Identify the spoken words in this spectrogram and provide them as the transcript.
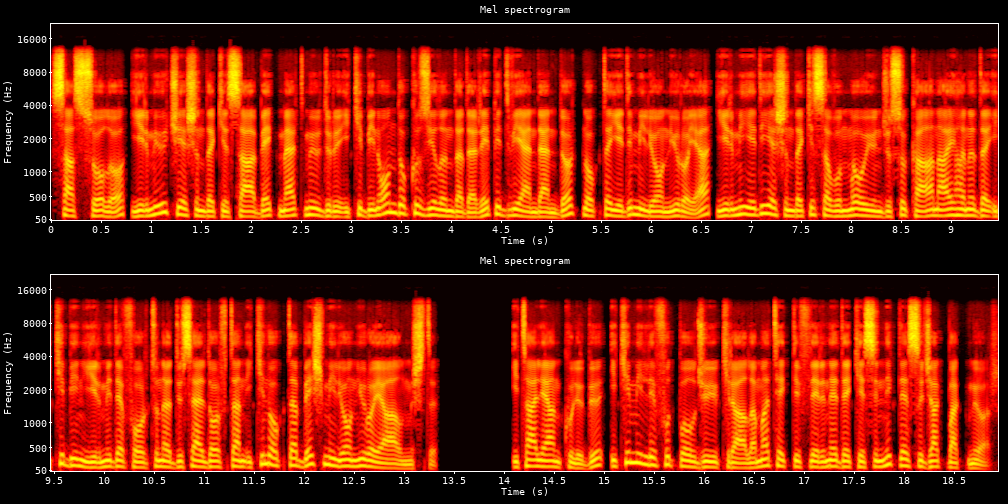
Sassuolo, 23 yaşındaki sağ bek Mert Müldür'ü 2019 yılında da Rapid Wien'den 4.7 milyon euroya, 27 yaşındaki savunma oyuncusu Kaan Ayhan'ı da 2020'de Fortuna Düsseldorf'tan 2.5 milyon euroya almıştı. İtalyan kulübü, iki milli futbolcuyu kiralama tekliflerine de kesinlikle sıcak bakmıyor.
